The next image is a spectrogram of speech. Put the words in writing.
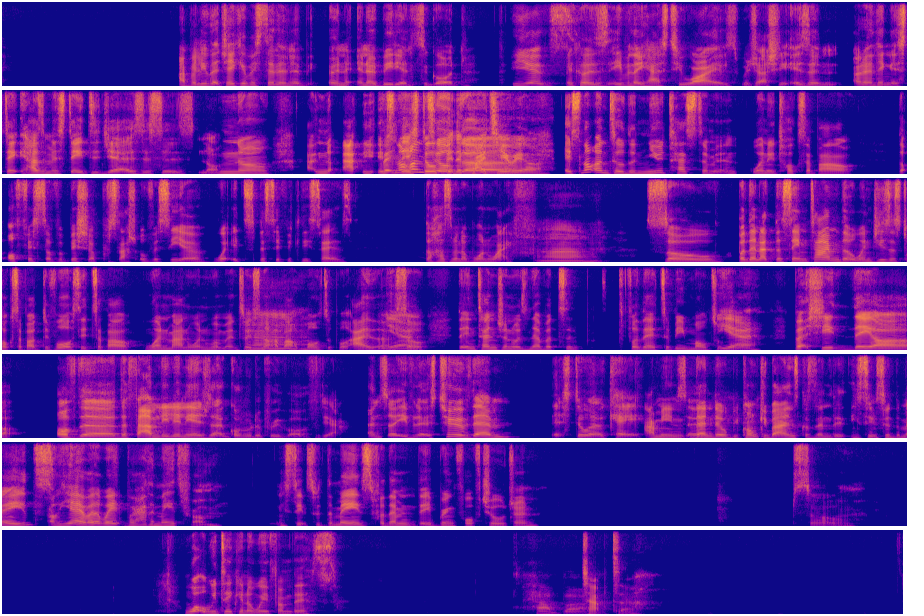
I believe that Jacob is still in, in, in obedience to God He is. because even though he has two wives, which actually isn't, I don't think it's state hasn't been stated yet as this is not. no, no it's but not they until still fit the, criteria. It's not until the New Testament when it talks about the office of a bishop slash overseer, where it specifically says the husband of one wife. Ah. So, but then at the same time, though, when Jesus talks about divorce, it's about one man, one woman. So it's not about Mm. multiple either. Yeah. So the intention was never to for there to be multiple. Yeah, but she they are of the the family lineage that God would approve of. Yeah. and so even though it's two of them, it's still okay. I mean, So- then there'll be concubines because then the, he sleeps with the maids. Oh yeah, By the way, where are the maids from? He sleeps with the maids. For them, they bring forth children. So, what are we taking away from this Haba. chapter?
